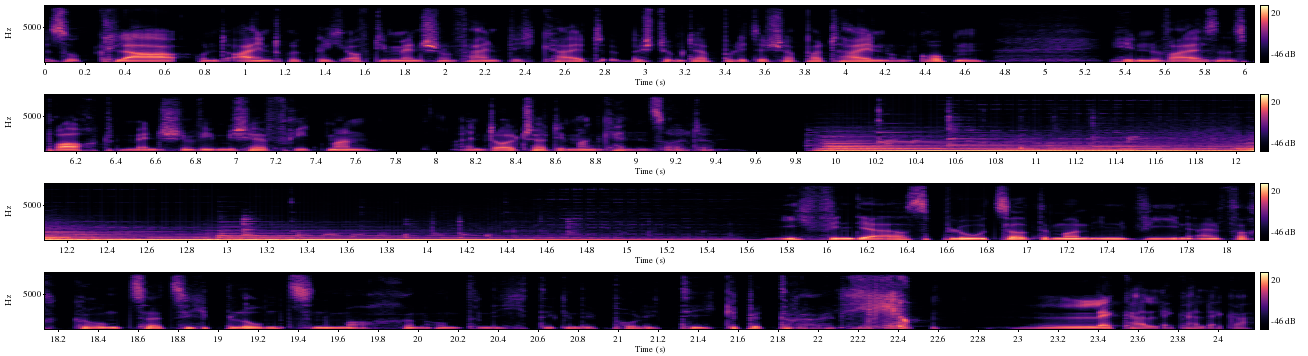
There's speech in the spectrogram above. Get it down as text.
so klar und eindrücklich auf die Menschenfeindlichkeit bestimmter politischer Parteien und Gruppen hinweisen. Es braucht Menschen wie Michel Friedmann, ein Deutscher, den man kennen sollte. Ich finde ja, aus Blut sollte man in Wien einfach grundsätzlich Blunzen machen und nicht irgendwie Politik betreiben. Lecker, lecker, lecker.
